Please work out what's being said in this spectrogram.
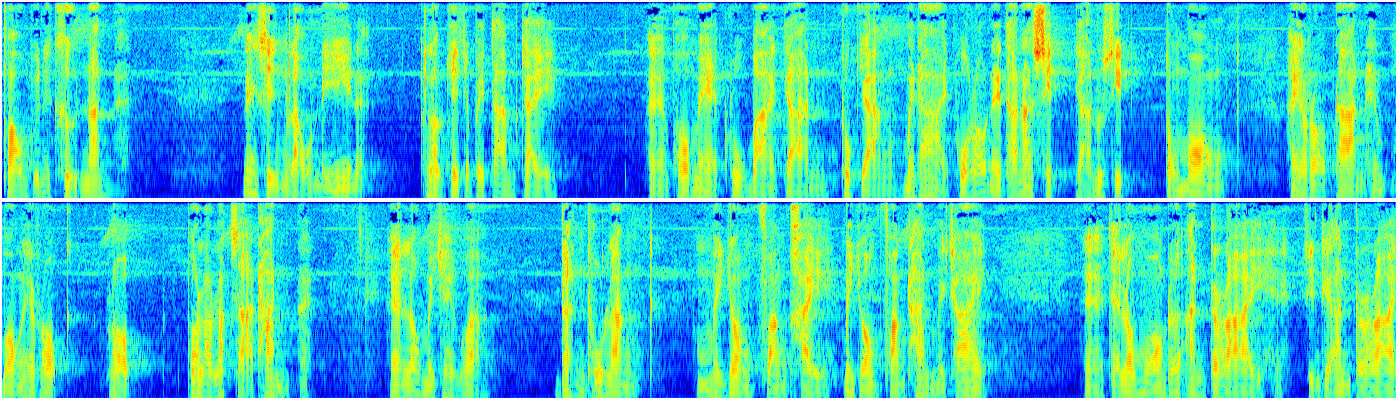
เฝ้าอยู่ในคืนนั้น ในสิ่งเหล่านี้เนะ่ยเราจะจะไปตามใจพ่อแม่ครูบาอาจารย์ทุกอย่างไม่ได้ พวกเราในฐานะสิทธิานุสิทธิ์ต้องมองให้รอบด้านให้มองให้รอบ รอบ เพราะเรารักษาท่านนะเราไม่ใช่ว่า ดันทุลังไม่ยอมฟังใคร ไม่ยอมฟังท่านไม่ใช่แต่เรามองเรื่องอันตรายสิ่งที่อันตราย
